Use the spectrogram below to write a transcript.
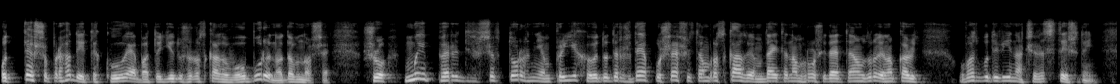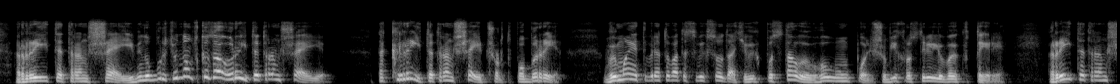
От те, що пригадуєте, Кулеба тоді дуже розказував обурено давно ще, що ми перед ще вторгненням приїхали до Держдепу, ще щось там розказуємо, дайте нам гроші, дайте нам здоров'я. Нам кажуть, у вас буде війна через тиждень. Рийте траншеї. Він обурюється, нам сказав, рийте траншеї. Так рийте траншеї, чорт побери. Ви маєте врятувати своїх солдатів, їх поставили в голову полі, щоб їх розстрілювали в тирі. Рийте траншеї.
